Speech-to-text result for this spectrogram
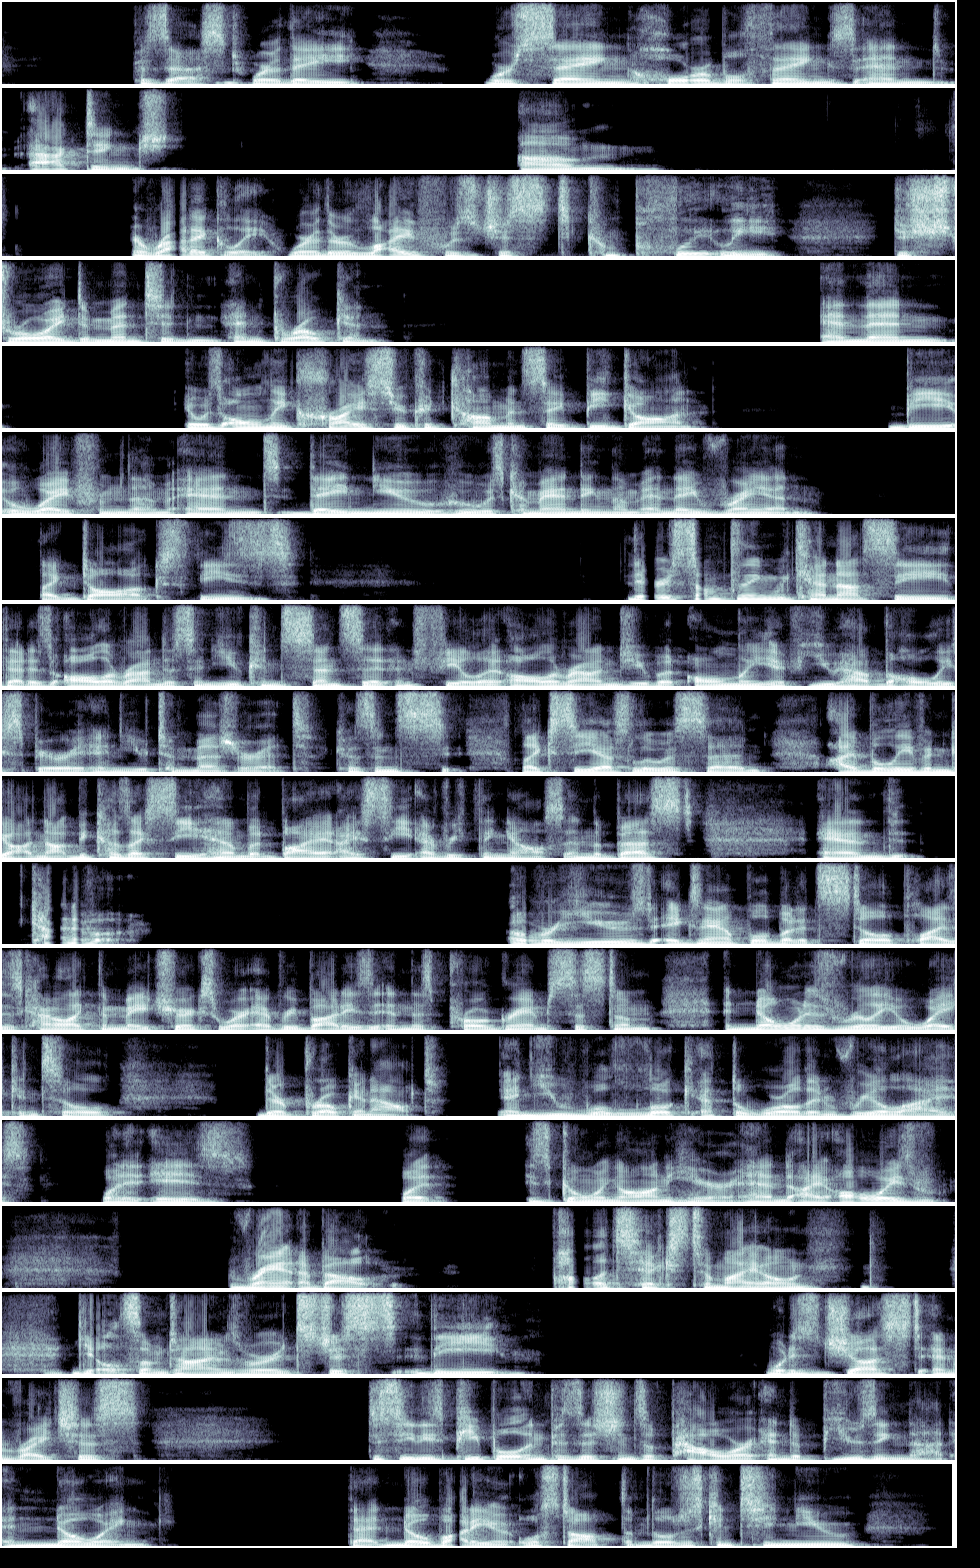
possessed, where they were saying horrible things and acting um erratically, where their life was just completely destroyed, demented, and broken. And then it was only Christ who could come and say, Be gone, be away from them. And they knew who was commanding them and they ran like dogs. These there is something we cannot see that is all around us and you can sense it and feel it all around you but only if you have the holy spirit in you to measure it because like cs lewis said i believe in god not because i see him but by it i see everything else and the best and kind of overused example, but it still applies. It's kind of like the Matrix, where everybody's in this programmed system and no one is really awake until they're broken out. And you will look at the world and realize what it is, what is going on here. And I always rant about politics to my own guilt sometimes, where it's just the what is just and righteous to see these people in positions of power and abusing that and knowing that nobody will stop them. They'll just continue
